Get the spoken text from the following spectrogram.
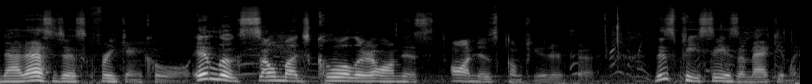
Now that's just freaking cool. It looks so much cooler on this on this computer. Oh, bro. way, This PC is immaculate.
